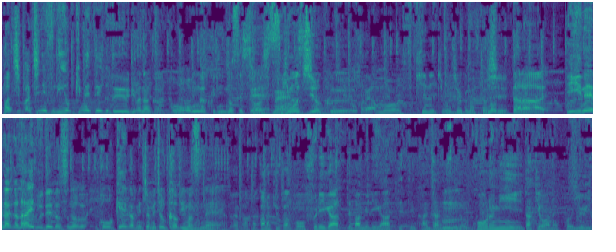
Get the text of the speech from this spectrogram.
バチバチに振りを決めていくというよりはなんかこう音楽に乗せそうですね。て気持ちよくこれはもう好きに気持ちよく乗ってほしい。乗ったらいいね。なんかライブでのその光景がめちゃめちゃ浮かびますね、なんか他の曲はこう振りがあってバミリがあってっていう感じなんですけど、 Call Me だけはねこう唯一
